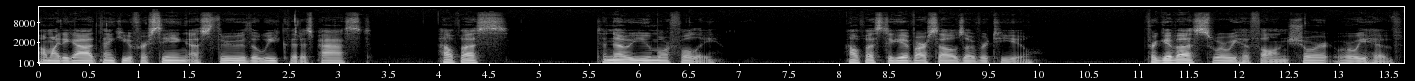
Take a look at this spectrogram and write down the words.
Almighty God, thank you for seeing us through the week that has passed. Help us to know you more fully. Help us to give ourselves over to you. Forgive us where we have fallen short, where we have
